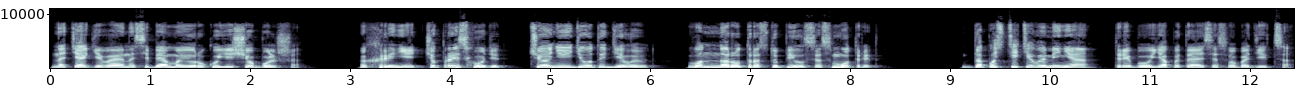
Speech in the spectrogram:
натягивая на себя мою руку еще больше. «Охренеть, что происходит? Что они идиоты делают? Вон народ расступился, смотрит». «Допустите вы меня!» – требую я, пытаясь освободиться.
